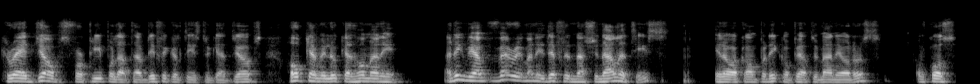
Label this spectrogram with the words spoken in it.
create jobs for people that have difficulties to get jobs. How can we look at how many. I think we have very many different nationalities in our company compared to many others. Of course,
